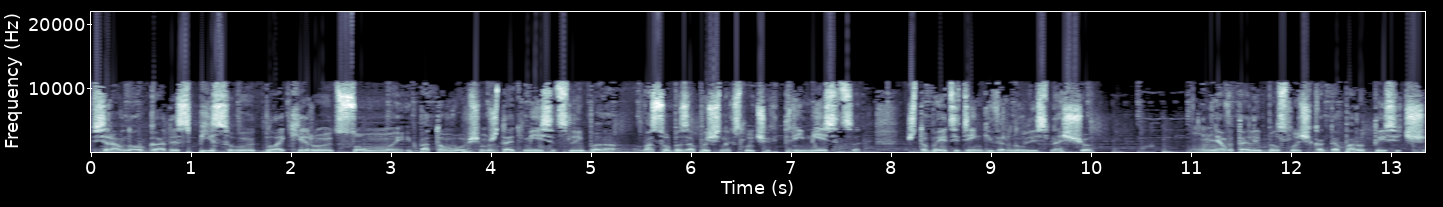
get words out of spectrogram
Все равно гады списывают, блокируют суммы, и потом, в общем, ждать месяц, либо в особо запущенных случаях три месяца, чтобы эти деньги вернулись на счет. У меня в Италии был случай, когда пару тысяч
